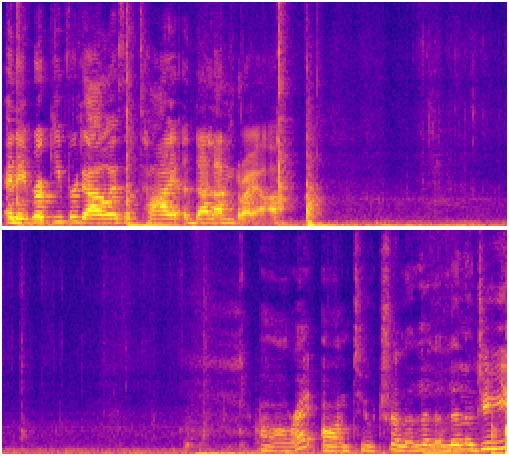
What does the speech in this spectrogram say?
And a rookie for Dallas of Ty Dellandrea. All right, on to Trilla lililla lila G.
